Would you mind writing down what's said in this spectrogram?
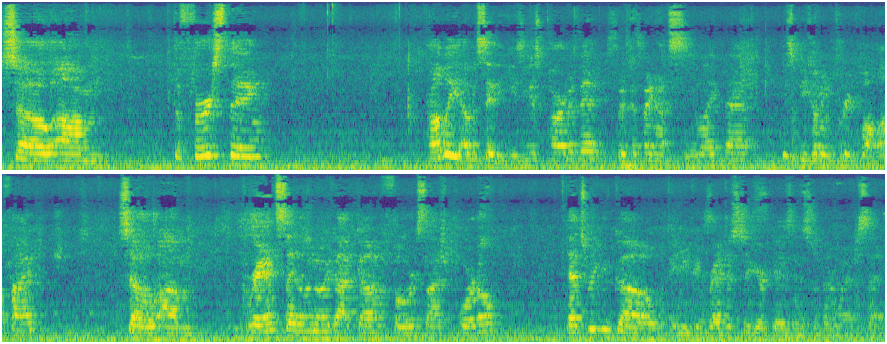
So, um, the first thing, probably I would say the easiest part of it, but it might not seem like that, is becoming pre-qualified. So, um, grants.illinois.gov forward slash portal, that's where you go and you can register your business with our website.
